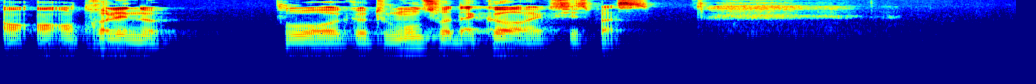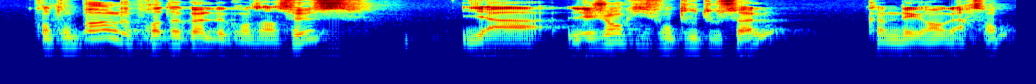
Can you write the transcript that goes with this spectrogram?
entre les nœuds, pour que tout le monde soit d'accord avec ce qui se passe. Quand on parle de protocole de consensus, il y a les gens qui font tout tout seuls, comme des grands garçons.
